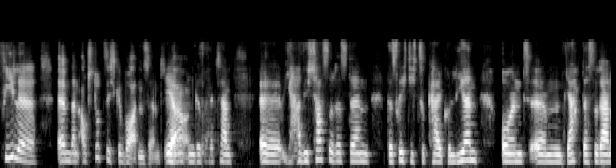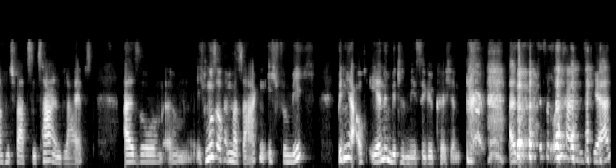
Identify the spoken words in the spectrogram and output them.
viele ähm, dann auch stutzig geworden sind ja. ja und gesagt haben, äh, ja, wie schaffst du das denn, das richtig zu kalkulieren und ähm, ja, dass du da noch in schwarzen Zahlen bleibst. Also ähm, ich muss auch immer sagen, ich für mich bin ja auch eher eine mittelmäßige Köchin. also ich esse unheimlich gern.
